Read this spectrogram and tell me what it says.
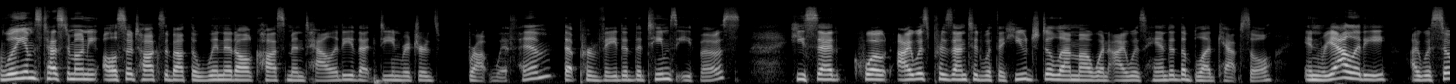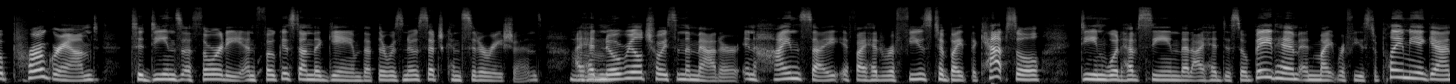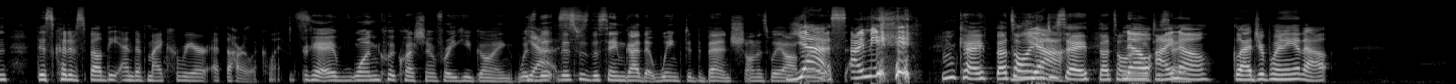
Williams' testimony also talks about the win at all cost mentality that Dean Richards brought with him that pervaded the team's ethos. He said, quote, I was presented with a huge dilemma when I was handed the blood capsule. In reality, I was so programmed to Dean's authority and focused on the game that there was no such considerations. I had no real choice in the matter. In hindsight, if I had refused to bite the capsule, Dean would have seen that I had disobeyed him and might refuse to play me again. This could have spelled the end of my career at the Harlequins. Okay, I have one quick question before you keep going. Was Yes. this was the same guy that winked at the bench on his way off? Yes, I mean. Okay, that's all I need to say. That's all I no, need to I say. know. Glad you're pointing it out.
